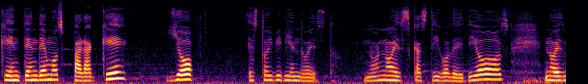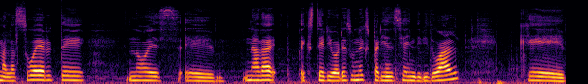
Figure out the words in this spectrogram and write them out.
que entendemos para qué yo estoy viviendo esto. ¿no? no es castigo de Dios, no es mala suerte, no es eh, nada exterior, es una experiencia individual que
